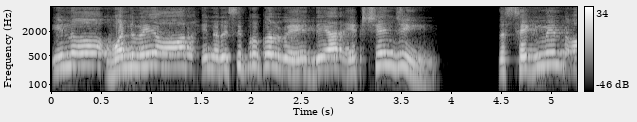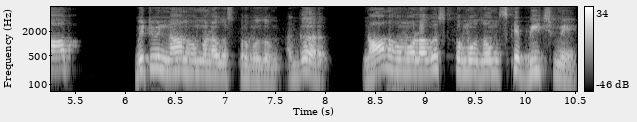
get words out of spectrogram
in a one way or in a reciprocal way they are exchanging the segment of between non homologous chromosome agar non homologous chromosomes के बीच में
